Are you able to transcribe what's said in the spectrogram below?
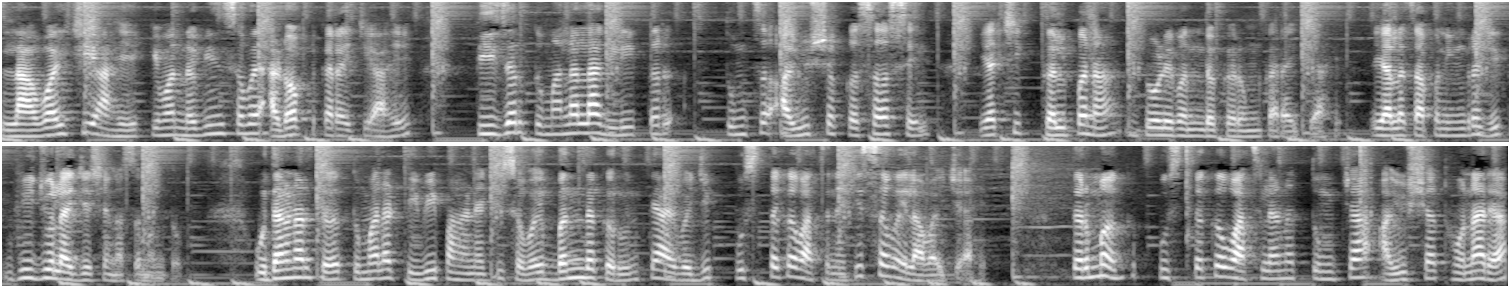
लावायची आहे किंवा नवीन सवय अडॉप्ट करायची आहे ती जर तुम्हाला लागली तर तुमचं आयुष्य कसं असेल याची कल्पना डोळे बंद करून करायची आहे. यालाच आपण इंग्रजीत व्हिज्युअलायझेशन असं म्हणतो. उदाहरणार्थ तुम्हाला टी व्ही पाहण्याची सवय बंद करून त्याऐवजी पुस्तकं वाचण्याची सवय लावायची आहे. तर मग पुस्तकं वाचल्यानं तुमच्या आयुष्यात होणाऱ्या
